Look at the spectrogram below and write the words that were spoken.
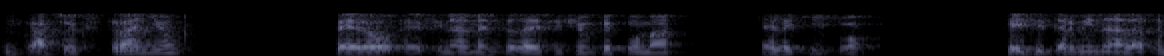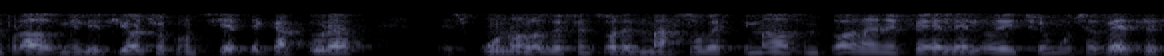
un caso extraño, pero eh, finalmente la decisión que toma el equipo. Casey termina la temporada 2018 con siete capturas, es uno de los defensores más subestimados en toda la NFL, lo he dicho muchas veces,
